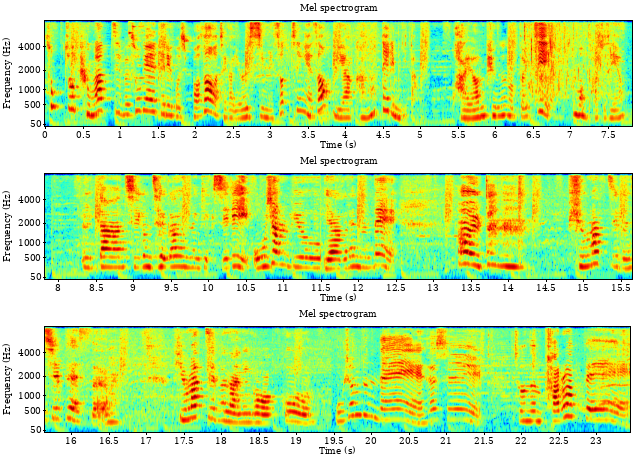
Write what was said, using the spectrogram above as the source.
속초 뷰맛집을 소개해드리고 싶어서 제가 열심히 서칭해서 예약한 호텔입니다. 과연 뷰는 어떨지 한번 봐주세요. 일단 지금 제가 있는 객실이 오션뷰 예약을 했는데 아 일단은 view 맛집은 실패했어요. view 맛집은 아닌 것 같고 ocean view인데 사실 저는 바로 앞에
